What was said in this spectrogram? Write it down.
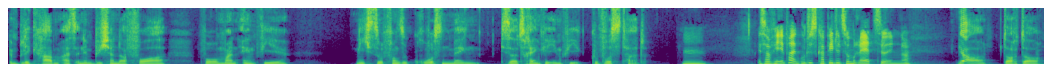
im Blick haben als in den Büchern davor, wo man irgendwie nicht so von so großen Mengen dieser Tränke irgendwie gewusst hat. Hm. Ist auf jeden Fall ein gutes Kapitel zum Rätseln, ne? Ja, doch, doch.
